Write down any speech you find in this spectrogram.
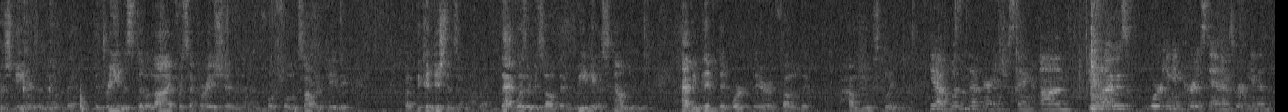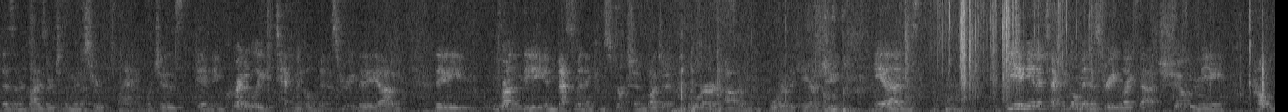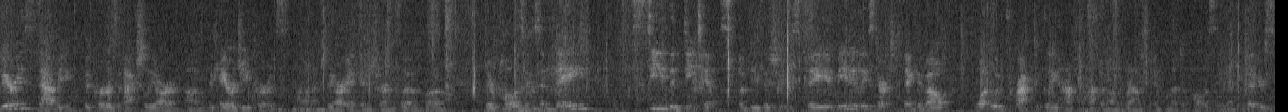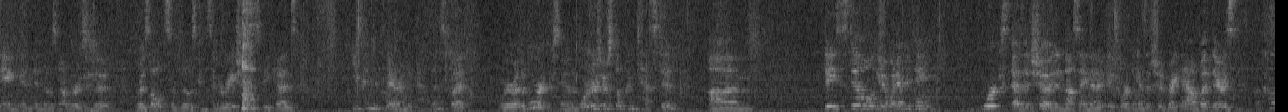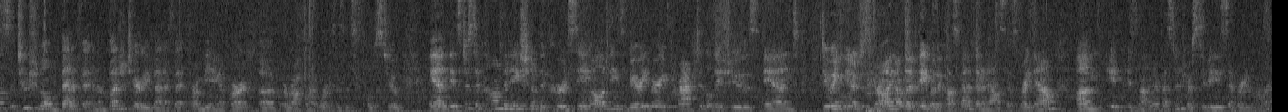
Kurdish leaders, and the dream is still alive for separation and for full sovereignty, but the conditions are not right. That was a result that really astounded me. Having lived and worked there and followed it, how do you explain that? Yeah, wasn't that very interesting? Um, you know, when I was working in Kurdistan, I was working in, as an advisor to the Ministry of Planning, which is an incredibly technical ministry. They, um, they run the investment and construction budget for, um, for the KRG. And being in a technical ministry like that showed me how very savvy the Kurds actually are, um, the KRG Kurds, um, actually are in, in terms of, um, their politics. And they see the details of these issues. They immediately start to think about what would practically have to happen on the ground to implement a policy. And I think that you're seeing in, in those numbers the results of those considerations because you can declare independence, but where are the borders? You know, the borders are still contested. Um, they still, you know, when everything works as it should, and not saying that it- it's working as it should right now, but there's a constitutional benefit and a budgetary benefit from being a part of Iraq when it works as it's supposed to. And it's just a combination of the Kurds seeing all of these very, very practical issues and doing, you know, just drawing on the paper, the cost benefit analysis. Right now, um, it, it's not in their best interest to be separated from Iraq.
